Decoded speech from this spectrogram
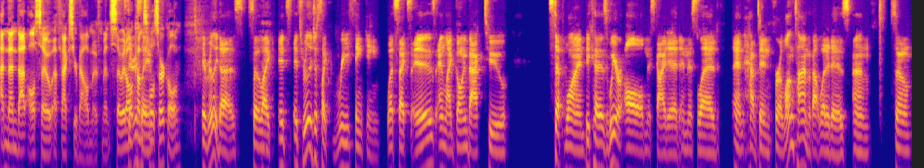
and then that also affects your bowel movements. So it Seriously. all comes full circle. It really does. So like it's it's really just like rethinking what sex is and like going back to step 1 because we are all misguided and misled and have been for a long time about what it is. Um so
